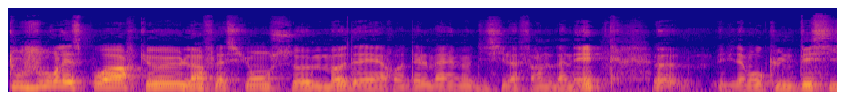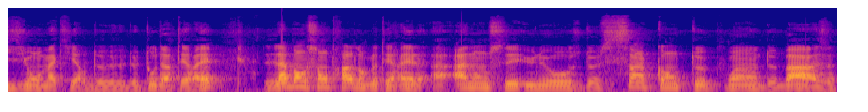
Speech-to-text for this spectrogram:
toujours l'espoir que l'inflation se modère d'elle-même d'ici la fin de l'année évidemment aucune décision en matière de, taux d'intérêt. La Banque centrale d'Angleterre, elle, a annoncé une hausse de 50 points de base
